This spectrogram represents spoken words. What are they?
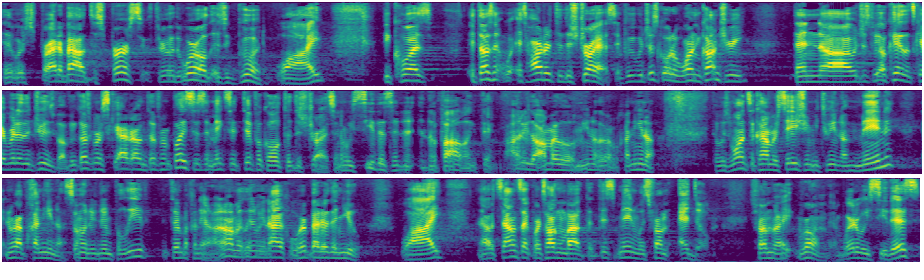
that we're spread about, dispersed through the world is good. Why? Because it doesn't. It's harder to destroy us. If we would just go to one country then uh, it would just be okay, let's get rid of the Jews. But because we're scattered around different places, it makes it difficult to destroy us. And we see this in, in the following thing. There was once a conversation between a min and Rab Chanina, someone who didn't believe. We're better than you. Why? Now it sounds like we're talking about that this min was from Edom. It's from right, Rome. And where do we see this?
